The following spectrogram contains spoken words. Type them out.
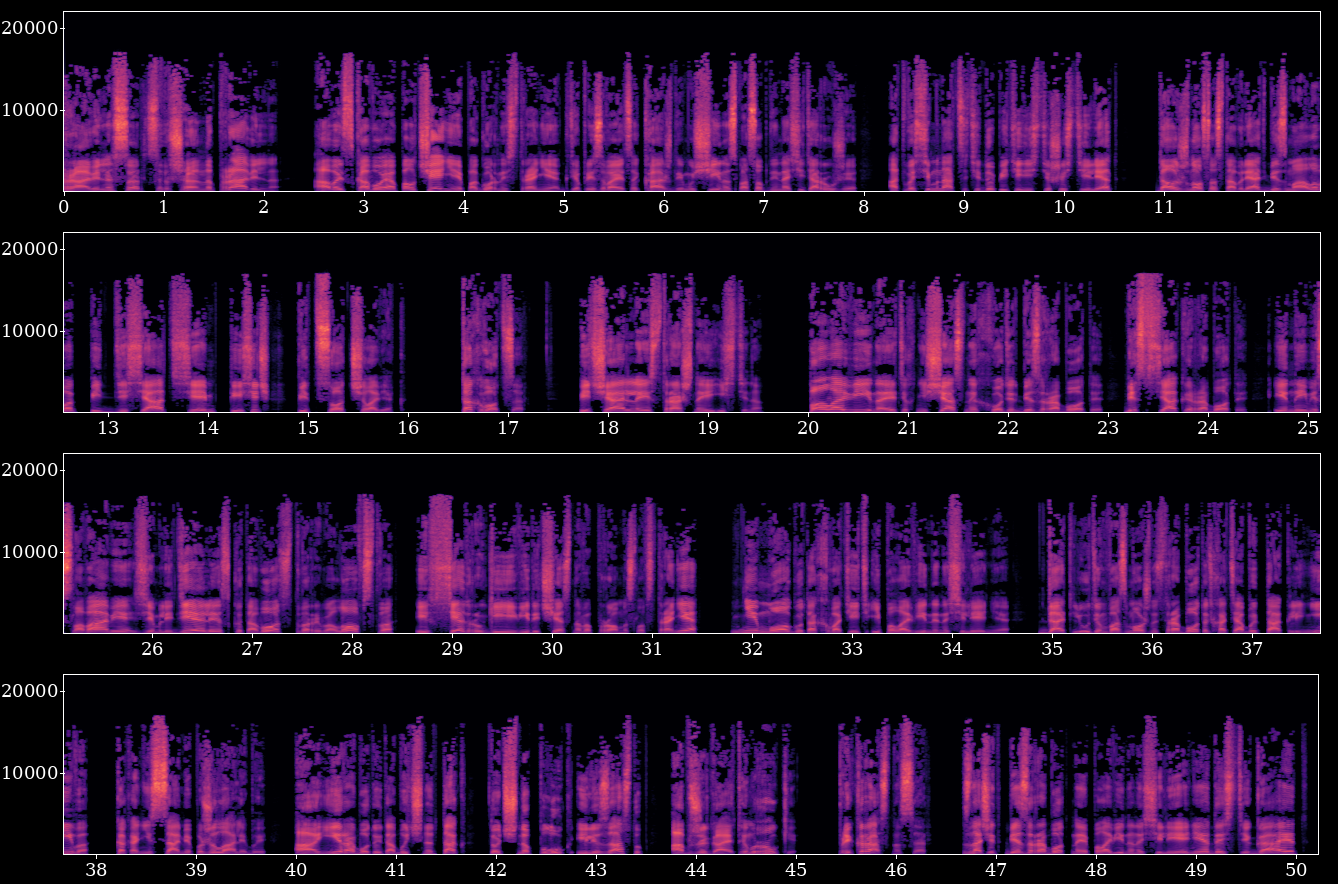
Правильно, сэр, совершенно правильно. А войсковое ополчение по горной стране, где призывается каждый мужчина, способный носить оружие, от 18 до 56 лет, должно составлять без малого 57 500 человек. Так вот, сэр, печальная и страшная истина. Половина этих несчастных ходит без работы, без всякой работы. Иными словами, земледелие, скотоводство, рыболовство и все другие виды честного промысла в стране не могут охватить и половины населения. Дать людям возможность работать хотя бы так лениво, как они сами пожелали бы. А они работают обычно так, точно плуг или заступ обжигает им руки. Прекрасно, сэр. Значит, безработная половина населения достигает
